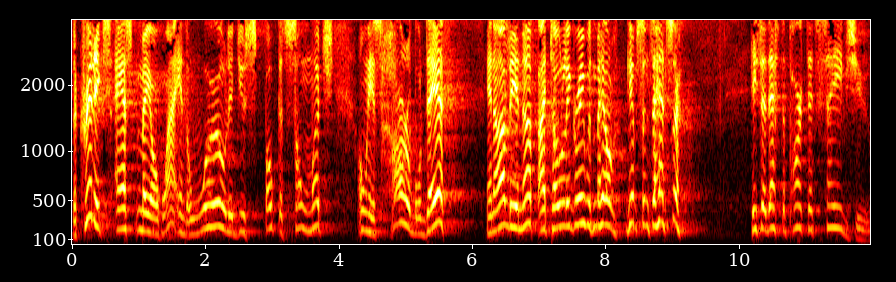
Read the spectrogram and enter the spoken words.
The critics asked Mel, why in the world did you focus so much on his horrible death? And oddly enough, I totally agree with Mel Gibson's answer. He said, That's the part that saves you.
